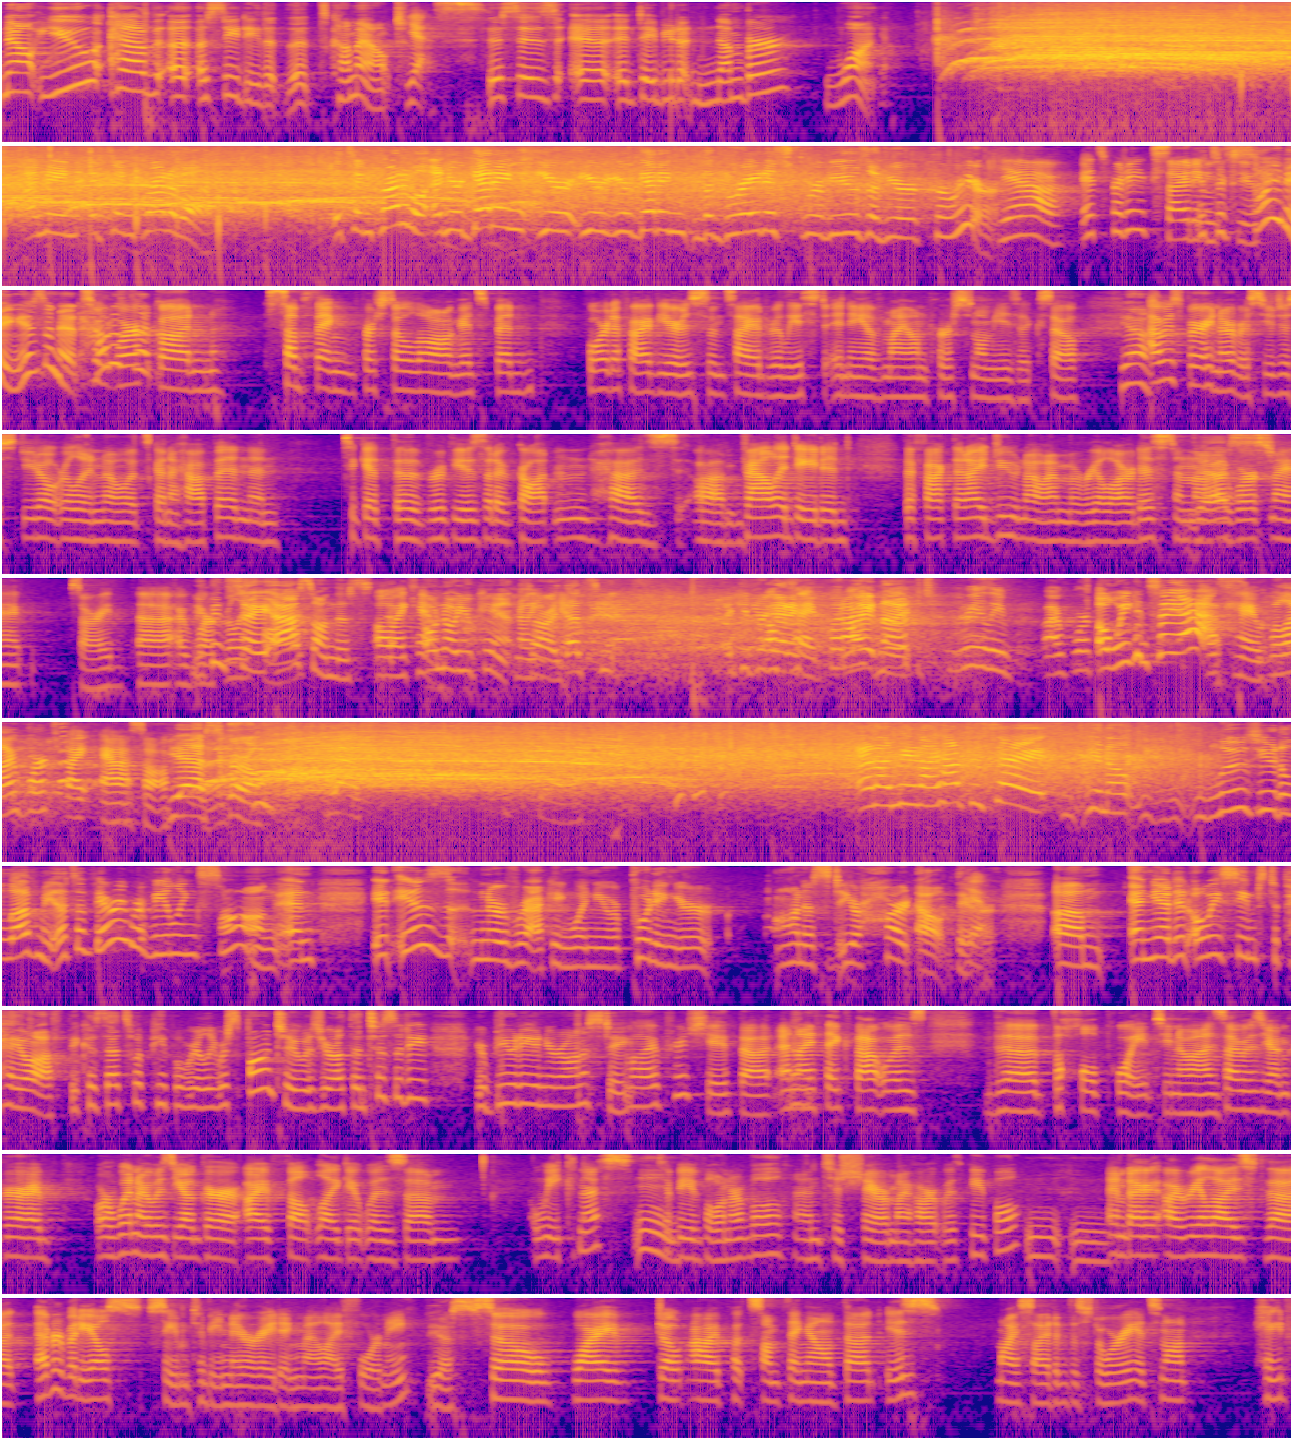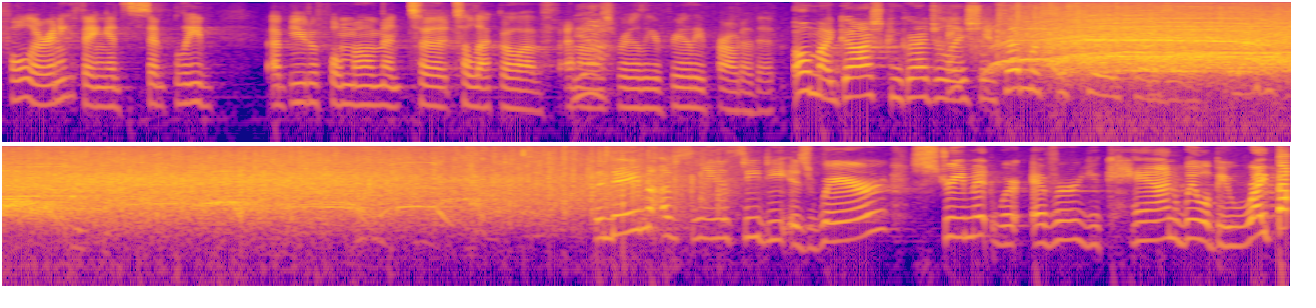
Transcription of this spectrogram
Now, you have a, a CD that, that's come out. Yes. This is, uh, it debuted at number one. I mean, it's incredible. It's incredible, and you're getting you're you're you're getting the greatest reviews of your career. Yeah, it's pretty exciting. It's to, exciting, isn't it? To work on something for so long. It's been four to five years since I had released any of my own personal music, so yeah. I was very nervous. You just you don't really know what's going to happen, and to get the reviews that I've gotten has um, validated the fact that I do know I'm a real artist and that yes. I work my sorry, uh, I work You can really say hard. ass on this. Oh, I can't. Oh no, you can't. No, Sorry, you can't. that's. I keep forgetting. Okay, but Late I night. worked really. I worked. Oh, we can say ass. Okay, well, I worked my ass off. Yes, girl. I mean, I have to say, you know, lose you to love me. That's a very revealing song, and it is nerve wracking when you're putting your honest, your heart out there. Um, and yet it always seems to pay off because that's what people really respond to is your authenticity, your beauty, and your honesty. Well, I appreciate that, and I think that was the the whole point. You know, as I was younger, I or when I was younger, I felt like it was. Um, weakness to mm. be vulnerable and to share my heart with people. And I, I realized that everybody else seemed to be narrating my life for me. Yes. So why don't I put something out that is my side of the story? It's not hateful or anything. It's simply a beautiful moment to, to let go of. And Yeah. I was really, really proud of it. Oh my gosh, congratulations. That must just feel incredible. The name of Selena's CD is Rare. Stream it wherever you can. We will be right back.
